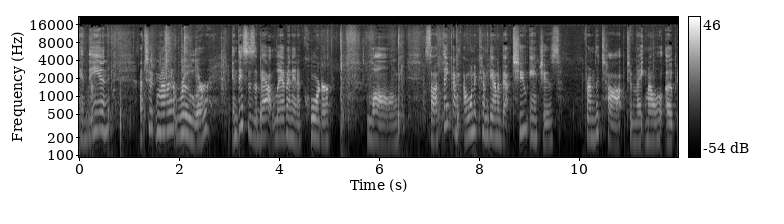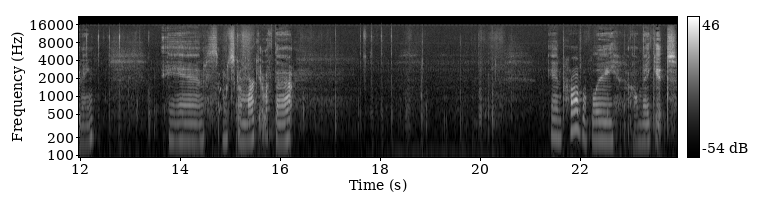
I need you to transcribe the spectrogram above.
And then I took my ruler and this is about 11 and a quarter long. So I think I'm, I want to come down about two inches from the top to make my little opening and so I'm just going to mark it like that. And probably I'll make it,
